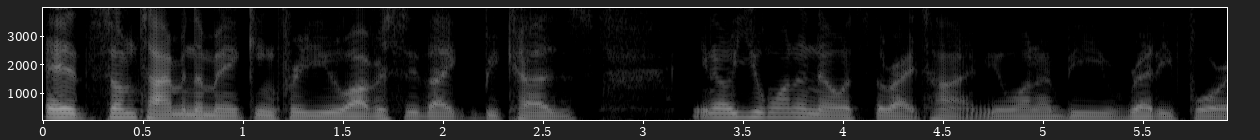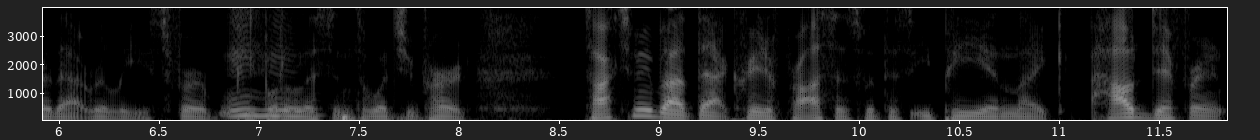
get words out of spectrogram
it's some time in the making for you, obviously. Like because you know you want to know it's the right time. You want to be ready for that release for people to Mhm. listen to what you've heard. Talk to me about that creative process with this EP and like how different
